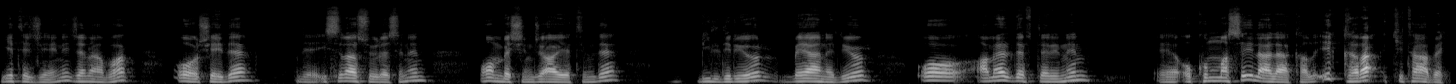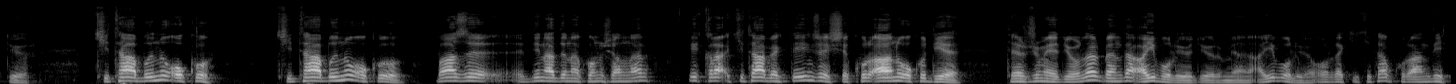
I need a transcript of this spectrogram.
yeteceğini Cenab-ı Hak o şeyde e, İsra suresinin 15. ayetinde bildiriyor, beyan ediyor. O amel defterinin e, okunmasıyla alakalı ikra kitabek diyor. Kitabını oku. Kitabını oku. Bazı e, din adına konuşanlar ikra kitabek deyince işte Kur'an'ı oku diye tercüme ediyorlar. Ben de ayıp oluyor diyorum yani. Ayıp oluyor. Oradaki kitap Kur'an değil.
